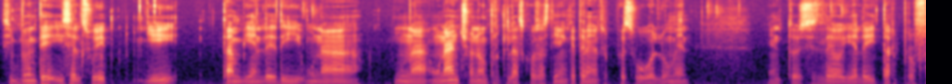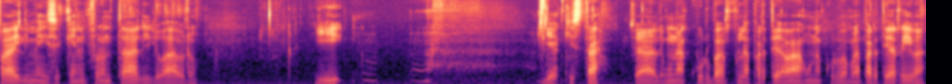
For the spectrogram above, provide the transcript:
Simplemente hice el sweep y también le di una, un ancho no porque las cosas tienen que tener pues su volumen. Entonces le doy a editar profile y me dice que en el frontal y lo abro. Y y aquí está o sea una curva por la parte de abajo una curva por la parte de arriba.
